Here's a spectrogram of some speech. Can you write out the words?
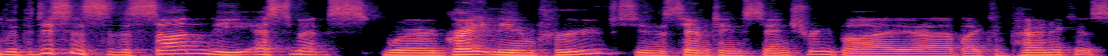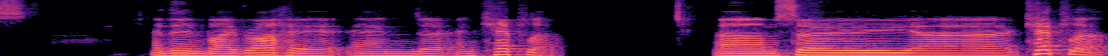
with the distance to the sun, the estimates were greatly improved in the 17th century by uh, by Copernicus, and then by Brahe and uh, and Kepler. Um, so uh, Kepler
